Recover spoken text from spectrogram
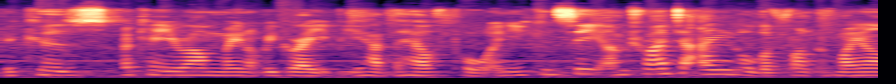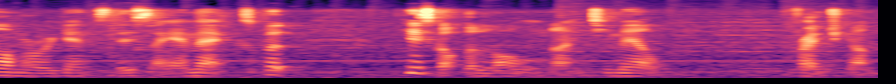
because, okay, your armor may not be great, but you have the health pool, and you can see I'm trying to angle the front of my armor against this AMX, but he's got the long 90mm French gun.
